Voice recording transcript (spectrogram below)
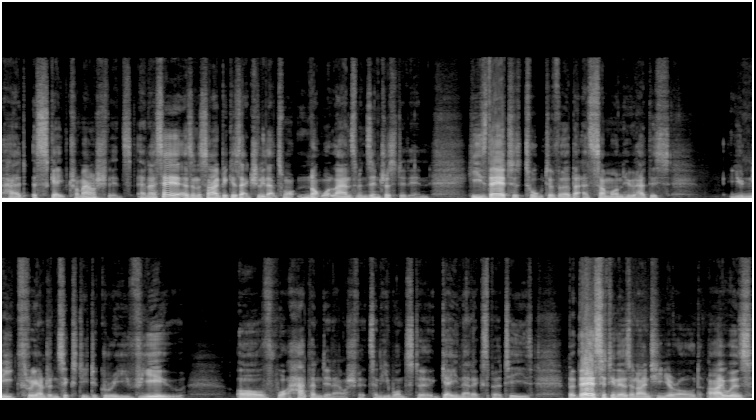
had escaped from Auschwitz. And I say it as an aside because actually that's what not what Lanzmann's interested in. He's there to talk to Vrba as someone who had this unique 360 degree view of what happened in Auschwitz, and he wants to gain that expertise. But there, sitting there as a 19 year old, I was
